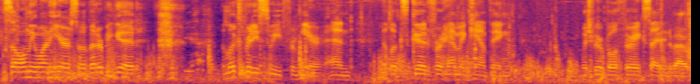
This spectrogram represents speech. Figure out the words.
It's the only one here, so it better be good. It looks pretty sweet from here, and it looks good for hammock camping, which we were both very excited about.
